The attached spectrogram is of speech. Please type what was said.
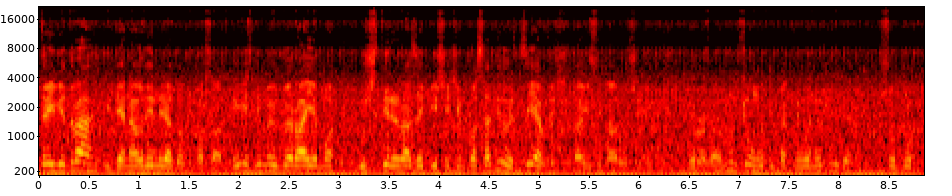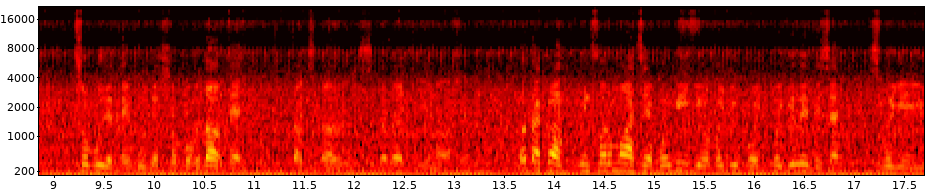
три відра йде на один рядок посадки. Якщо ми вбираємо у 4 рази більше, ніж посадили, це я вже вважаю, що хороший урожай. Ну в цьому году такого не буде. Що, що буде, те й буде. Що Бог дав, те, так ска- сказати, і наше. Отака інформація по відео, хотів по- поділитися своєю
